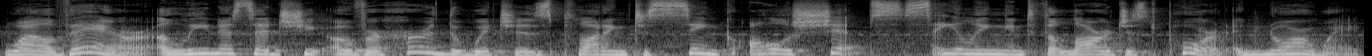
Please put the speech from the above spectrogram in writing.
While there, Alina said she overheard the witches plotting to sink all ships sailing into the largest port in Norway,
